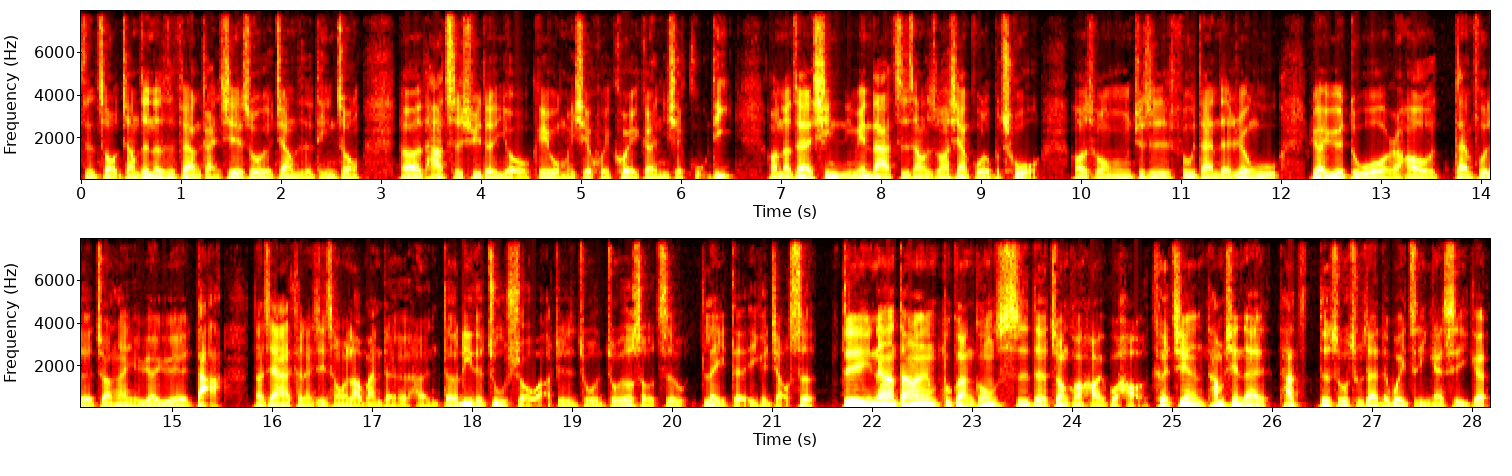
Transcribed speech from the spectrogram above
这种讲真的是非常感谢，说有这样子的听众，呃，他持续的有给我们一些回馈跟一些鼓励。哦，那在信里面大致上是说他现在过得不错，哦，从就是负担的任务越来越多，然后担负的专案也越来越大，那现在可能是成为老板的很得力的助手啊，就是左左右手之类的一个角色。对，那当然不管公司的状况好与不好，可见他们现在他的所处在的位置应该是一个。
